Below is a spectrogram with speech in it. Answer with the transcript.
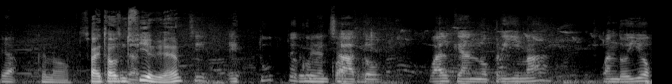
Ja, genau. 2004, ja? Sì, e tutto è 2004. cominciato qualche anno prima, quando io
